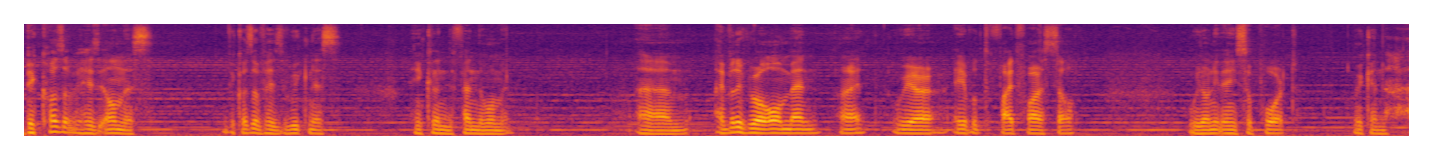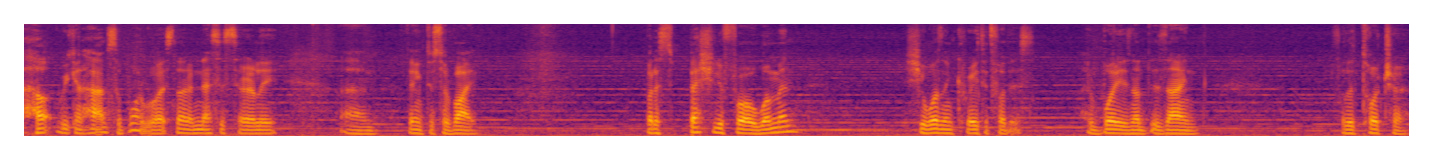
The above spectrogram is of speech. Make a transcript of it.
because of his illness, because of his weakness, he couldn't defend the woman. Um, I believe we're all men, right? We are able to fight for ourselves. We don't need any support. We can help, we can have support, but it's not a necessarily um, thing to survive. But especially for a woman, she wasn't created for this. Her body is not designed for the torture,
